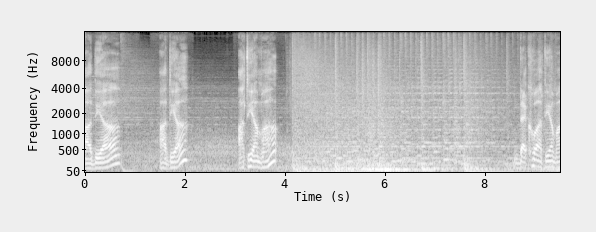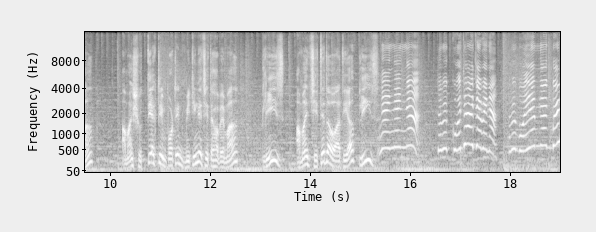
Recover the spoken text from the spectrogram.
আদিয়া আদিয়া আদিয়া মা। দেখো আদিয়া মা আমায় সত্যি একটা ইম্পর্টেন্ট মিটিংয়ে যেতে হবে মা। প্লিজ আমায় যেতে দাও আদিয়া প্লিজ না না না তুমি কোথাও যাবে না আমি বললাম না একবার।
